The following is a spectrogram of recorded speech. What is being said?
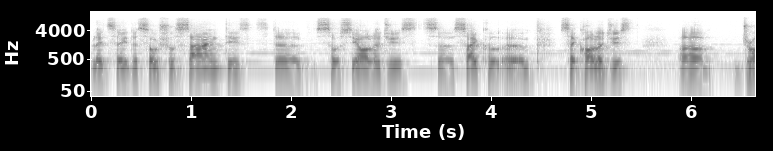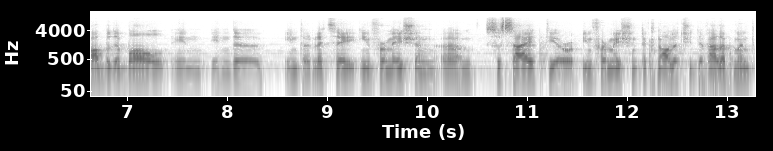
let's say, the social scientists, the sociologists, psycho- psychologists uh, drop the ball in in the in the let's say information um, society or information technology development,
